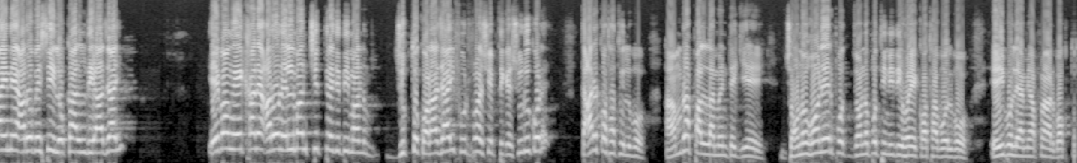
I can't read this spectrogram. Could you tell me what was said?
লাইনে আরও বেশি লোকাল দেওয়া যায় এবং এখানে আরও রেল মানচিত্রে যদি মান- যুক্ত করা যায় ফুটফলশিপ থেকে শুরু করে, তার কথা তুলবো, আমরা পার্লামেন্টে গিয়ে জনগণের জনপ্রতিনিধি হয়ে কথা বলব, এই বলে আমি আপনার বক্তব্য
